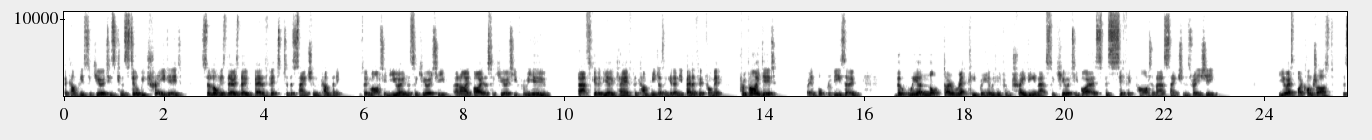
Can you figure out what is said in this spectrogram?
a company's securities can still be traded so long as there is no benefit to the sanctioned company. So, Martin, you own the security and I buy the security from you. That's going to be okay if the company doesn't get any benefit from it, provided, very important proviso, that we are not directly prohibited from trading in that security by a specific part of our sanctions regime. US, by contrast, the,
